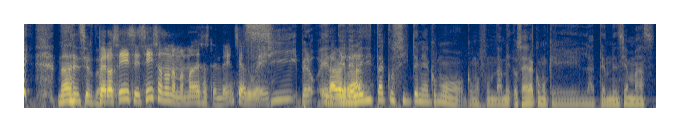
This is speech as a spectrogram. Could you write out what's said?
no, no es cierto. Pero sí, sí, sí, son una mamá de esas tendencias, güey. Sí, pero el, el de. Lady Taco sí tenía como, como fundamento, o sea, era como que la tendencia más,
